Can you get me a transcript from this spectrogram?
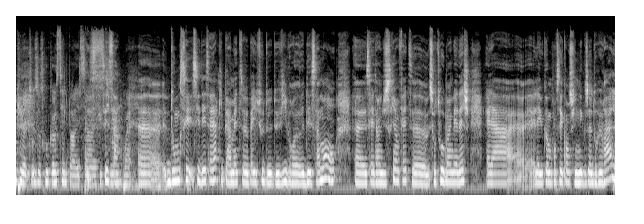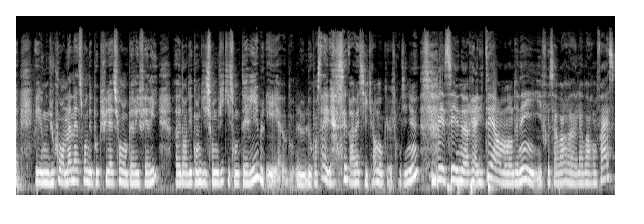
que les autres costs, ils parlaient de ça. C'est ça. Euh, donc c'est des salaires qui permettent pas du tout de, vivre décemment. Hein. cette industrie, en fait, surtout au Bangladesh, elle a, elle a eu comme conséquence une exode rurale et donc du coup en amassement des populations en périphérie dans des conditions de vie qui sont terribles. Et le, constat est assez dramatique, hein, donc je continue. Mais c'est une réalité. Hein. À un moment donné, il faut savoir euh, l'avoir en face.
